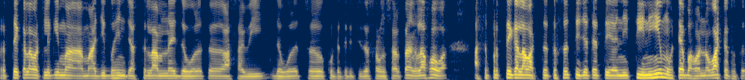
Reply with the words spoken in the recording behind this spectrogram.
प्रत्येकाला वाटलं की मा माझी बहीण जास्त लांब नाही जवळच अं, असावी जवळच अं, कुठेतरी तिचा संसार चांगला व्हावा असं प्रत्येकाला वाटतं. तसंच तिच्या त्या ते आणि तिन्ही मोठ्या भावांना वाटत होतं.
